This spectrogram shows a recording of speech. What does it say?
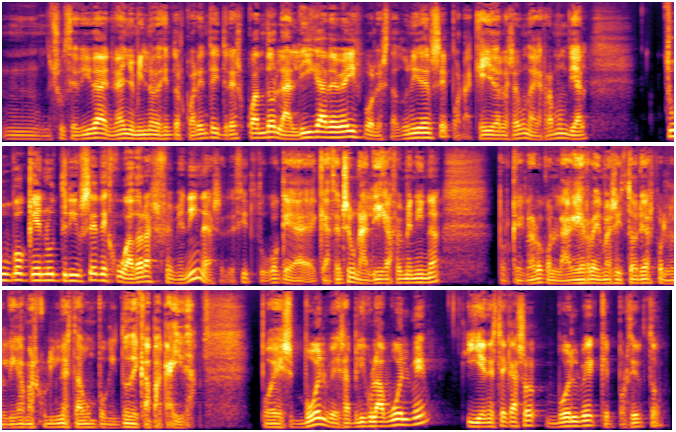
mm, sucedida en el año 1943, cuando la Liga de Béisbol estadounidense, por aquello de la Segunda Guerra Mundial, tuvo que nutrirse de jugadoras femeninas, es decir, tuvo que, que hacerse una liga femenina, porque claro, con la guerra y más historias, pues la liga masculina estaba un poquito de capa caída. Pues vuelve, esa película vuelve, y en este caso vuelve, que por cierto,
